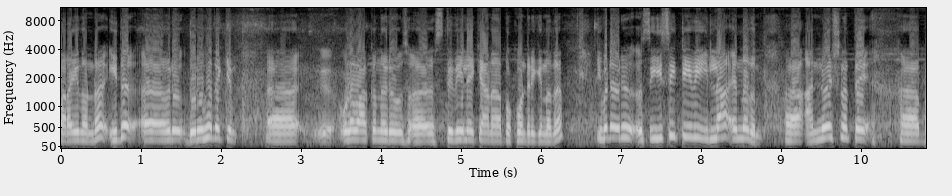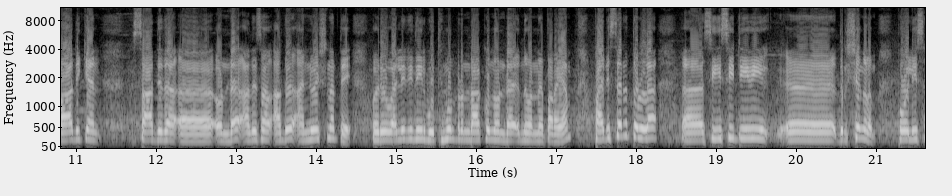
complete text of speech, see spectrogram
പറയുന്നുണ്ട്. ഇത് ഒരു ദുരൂഹതയ്ക്കും ഉളവാക്കുന്ന ഒരു സ്ഥിതിയിലേക്കാണ് പൊയ്ക്കൊണ്ടിരിക്കുന്നത്. ഇവിടെ ഒരു സി സി ടി വി ഇല്ല എന്നതും അന്വേഷണത്തെ ബാധിക്കാൻ സാധ്യത ഉണ്ട്. അത് അത് അന്വേഷണത്തെ ഒരു വലിയ രീതിയിൽ ബുദ്ധിമുട്ടുണ്ടാക്കുന്നുണ്ട് എന്ന് തന്നെ പറയാം. പരിസരത്തുള്ള സി സി ടി വി ദൃശ്യങ്ങളും പോലീസ്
